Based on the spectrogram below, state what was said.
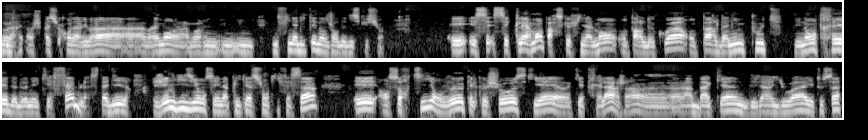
Ouais. Je suis pas sûr qu'on arrivera à, à, vraiment avoir une, une, une, finalité dans ce genre de discussion. Et, et c'est clairement parce que finalement, on parle de quoi? On parle d'un input, d'une entrée de données qui est faible, c'est-à-dire j'ai une vision, c'est une application qui fait ça, et en sortie, on veut quelque chose qui est, euh, qui est très large, hein, euh, un back-end, un UI et tout ça,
